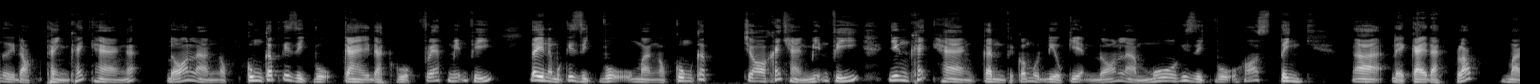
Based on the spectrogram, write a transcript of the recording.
người đọc thành khách hàng á, đó là Ngọc cung cấp cái dịch vụ cài đặt WordPress miễn phí. Đây là một cái dịch vụ mà Ngọc cung cấp cho khách hàng miễn phí, nhưng khách hàng cần phải có một điều kiện đó là mua cái dịch vụ hosting à, để cài đặt blog mà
